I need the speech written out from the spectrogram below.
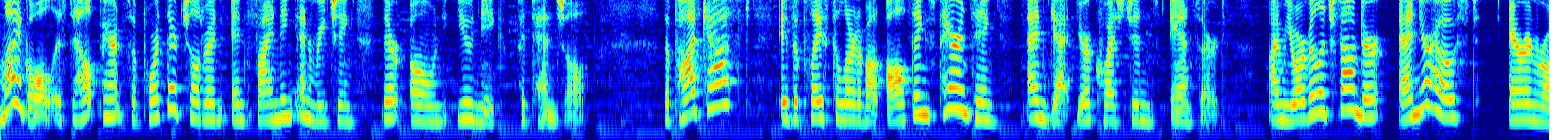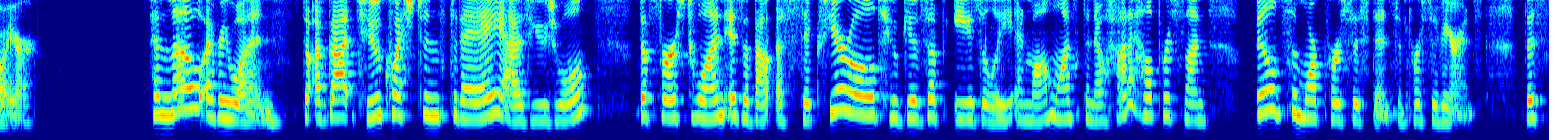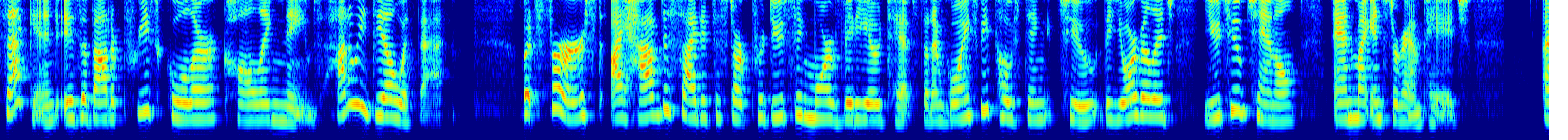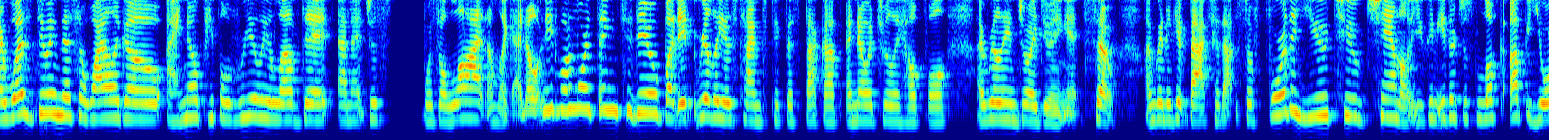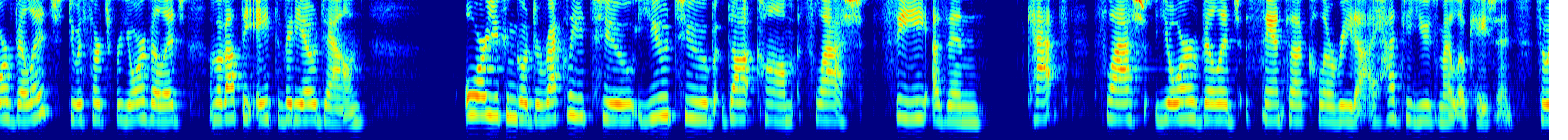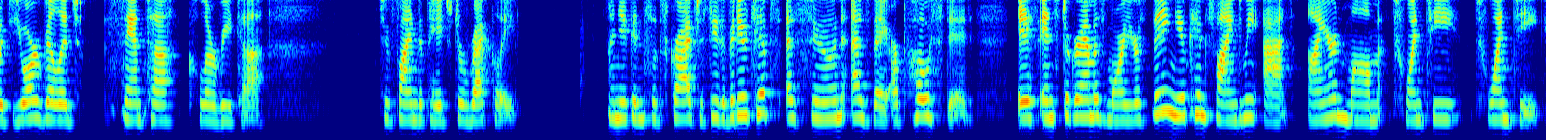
My goal is to help parents support their children in finding and reaching their own unique potential. The podcast is a place to learn about all things parenting and get your questions answered. I'm your village founder and your host, Erin Royer. Hello, everyone. So, I've got two questions today, as usual. The first one is about a six year old who gives up easily, and mom wants to know how to help her son build some more persistence and perseverance. The second is about a preschooler calling names. How do we deal with that? But first, I have decided to start producing more video tips that I'm going to be posting to the Your Village YouTube channel and my Instagram page. I was doing this a while ago. I know people really loved it and it just was a lot. I'm like, I don't need one more thing to do, but it really is time to pick this back up. I know it's really helpful. I really enjoy doing it. So I'm going to get back to that. So for the YouTube channel, you can either just look up Your Village, do a search for Your Village. I'm about the eighth video down. Or you can go directly to youtube.com slash C as in cat slash your village Santa Clarita. I had to use my location. So it's your village Santa Clarita to find the page directly. And you can subscribe to see the video tips as soon as they are posted. If Instagram is more your thing, you can find me at IronMom2020.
